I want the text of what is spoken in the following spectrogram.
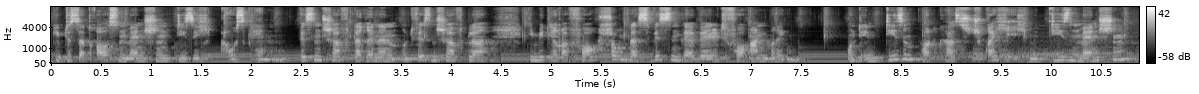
gibt es da draußen Menschen, die sich auskennen. Wissenschaftlerinnen und Wissenschaftler, die mit ihrer Forschung das Wissen der Welt voranbringen. Und in diesem Podcast spreche ich mit diesen Menschen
